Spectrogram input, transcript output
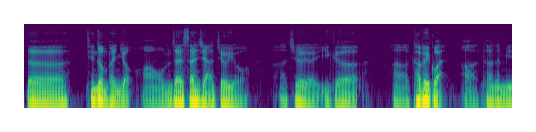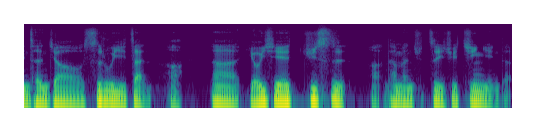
的听众朋友啊，我们在三峡就有啊，就有一个呃咖啡馆啊，它的名称叫丝路驿站啊。那有一些居士啊，他们去自己去经营的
